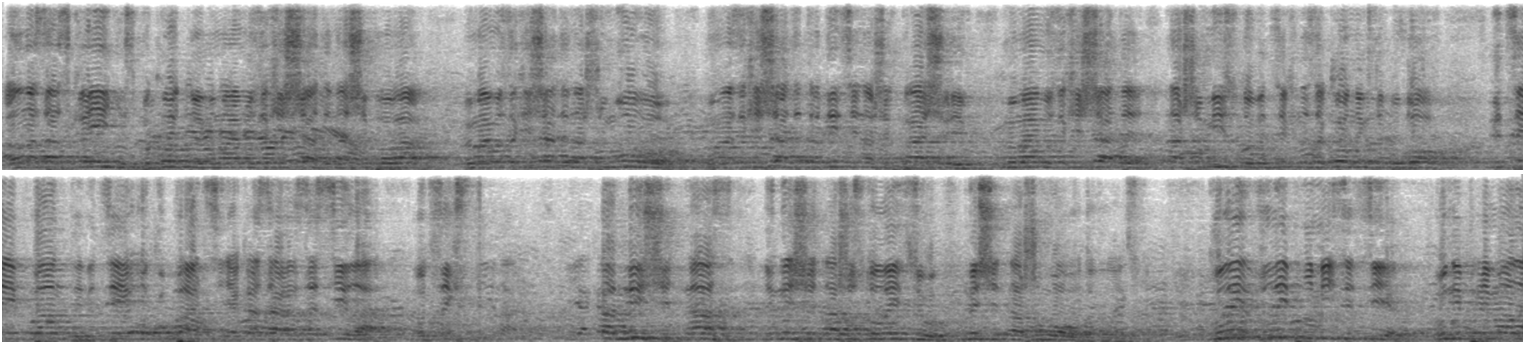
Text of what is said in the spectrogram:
але у нас зараз в країні спекотно, і ми маємо захищати наші права. Ми маємо захищати нашу мову, ми маємо захищати традиції наших пращурів. Ми маємо захищати наше місто від цих незаконних забудов, від цієї банди, від цієї окупації, яка зараз засіла у цих стінах, яка нищить нас і нищить нашу столицю, нищить нашу мову, товариство. Коли в липні місяці вони приймали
